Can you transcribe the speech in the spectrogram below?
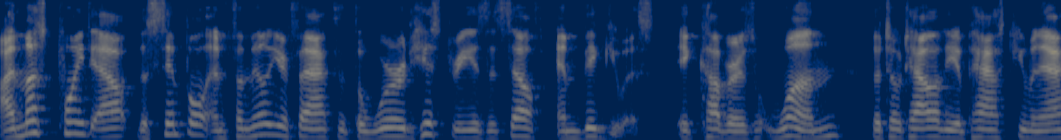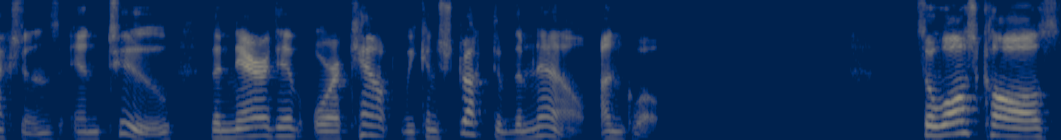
I must point out the simple and familiar fact that the word history is itself ambiguous. It covers one, the totality of past human actions, and two, the narrative or account we construct of them now, unquote. So Walsh calls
